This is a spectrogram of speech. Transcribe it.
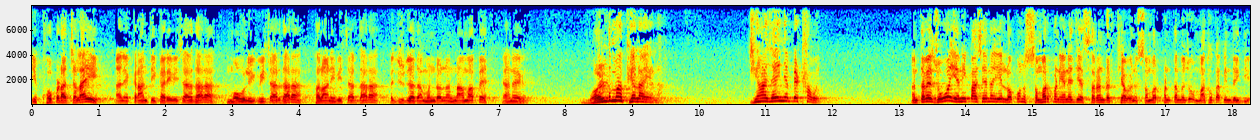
એ ખોપડા ચલાવી અને ક્રાંતિકારી વિચારધારા, મૌલિક વિચારધારા, ફલાણી વિચારધારા જુદા જુદા મંડળના નામ આપે અને વર્લ્ડમાં ફેલાયેલા. જ્યાં જઈને બેઠા હોય. અને તમે જુઓ, એની પાસે એ લોકોનું સમર્પણ, એને જે સરેન્ડર થયા હોય એનું સમર્પણ તમે જો માથું કાપીને દઈ દે.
